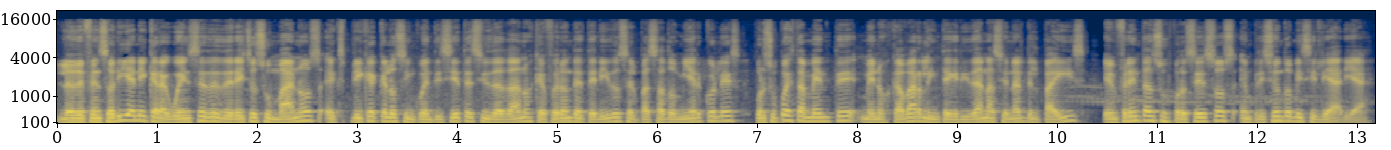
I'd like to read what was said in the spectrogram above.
La Defensoría Nicaragüense de Derechos Humanos explica que los 57 ciudadanos que fueron detenidos el pasado miércoles por supuestamente menoscabar la integridad nacional del país enfrentan sus procesos en prisión domiciliaria.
